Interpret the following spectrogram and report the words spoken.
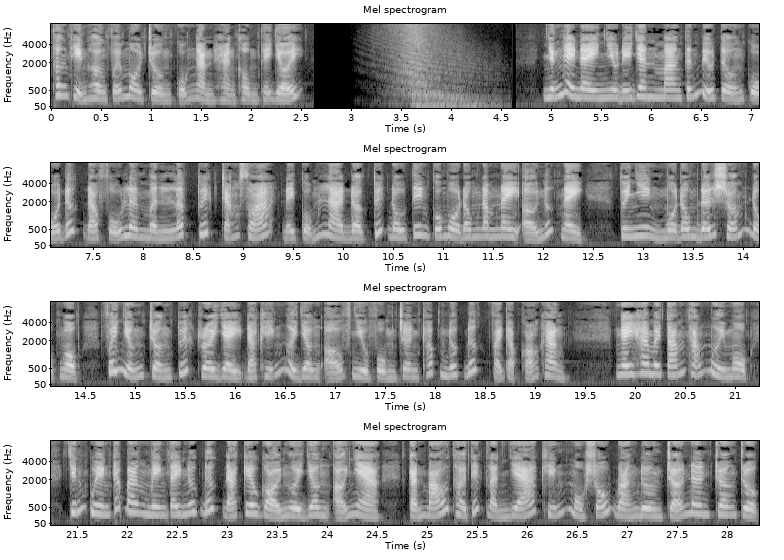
thân thiện hơn với môi trường của ngành hàng không thế giới. Những ngày này, nhiều địa danh mang tính biểu tượng của Đức đã phủ lên mình lớp tuyết trắng xóa. Đây cũng là đợt tuyết đầu tiên của mùa đông năm nay ở nước này. Tuy nhiên, mùa đông đến sớm đột ngột với những trận tuyết rơi dày đã khiến người dân ở nhiều vùng trên khắp nước Đức phải gặp khó khăn. Ngày 28 tháng 11, chính quyền các bang miền Tây nước Đức đã kêu gọi người dân ở nhà, cảnh báo thời tiết lạnh giá khiến một số đoạn đường trở nên trơn trượt,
